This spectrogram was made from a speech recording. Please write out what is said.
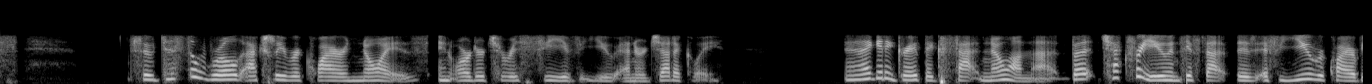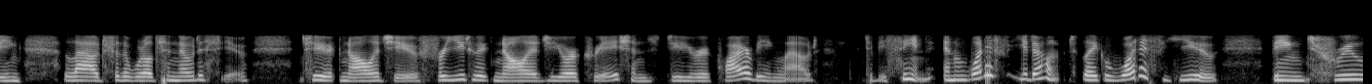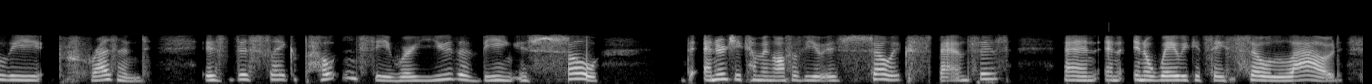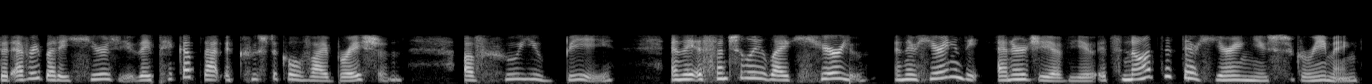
So does the world actually require noise in order to receive you energetically? And I get a great big fat no on that. But check for you and see if that is, if you require being loud for the world to notice you, to acknowledge you, for you to acknowledge your creations. Do you require being loud to be seen? And what if you don't? Like, what if you being truly present is this like potency where you, the being, is so, the energy coming off of you is so expansive and and in a way we could say so loud that everybody hears you. They pick up that acoustical vibration of who you be and they essentially like hear you and they're hearing the energy of you. It's not that they're hearing you screaming.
